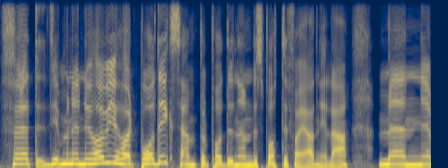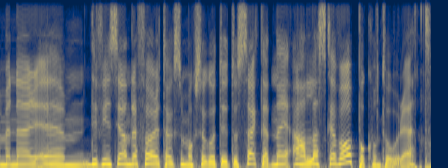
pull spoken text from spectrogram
För att, menar, nu har vi ju hört både exempel på, du nämnde Spotify Angela, men jag menar, ehm, det finns ju andra företag som också gått ut och sagt att nej, alla ska vara på kontoret.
